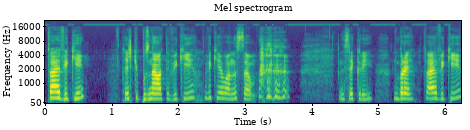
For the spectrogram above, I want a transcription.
Това е Вики. Всички познавате Вики. Вики, ела не съм. не се кри. Добре, това е Вики.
